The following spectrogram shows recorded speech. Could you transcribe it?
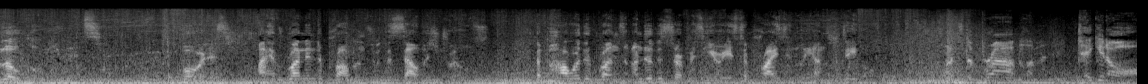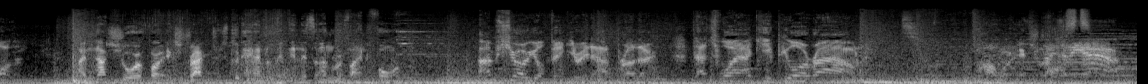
Local units. Voridus, I have run into problems with the salvage drills. The power that runs under the surface here is surprisingly unstable. What's the problem? Take it all. I'm not sure if our extractors could handle it in this unrefined form. I'm sure you'll figure it out, brother. That's why I keep you around. Power To the air!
